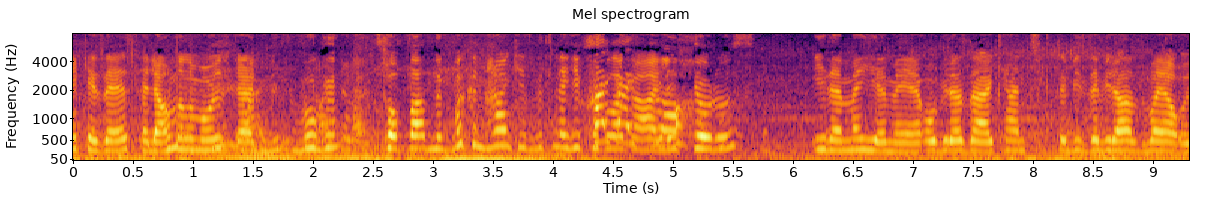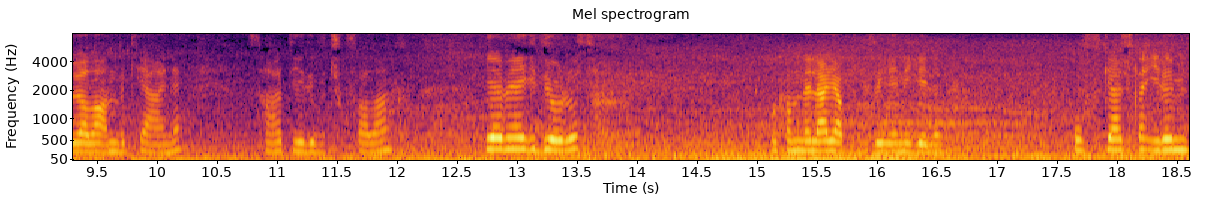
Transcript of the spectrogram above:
herkese selam. Kanalıma hoş geldiniz. Bugün toplandık. Bakın herkes bütün Ege Kızılak ailesi diyoruz. İrem'e yemeğe. O biraz erken çıktı. Biz de biraz bayağı oyalandık yani. Saat yedi buçuk falan. Yemeğe gidiyoruz. Bakalım neler yaptı bize yeni gelin. Of gerçekten İrem'in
